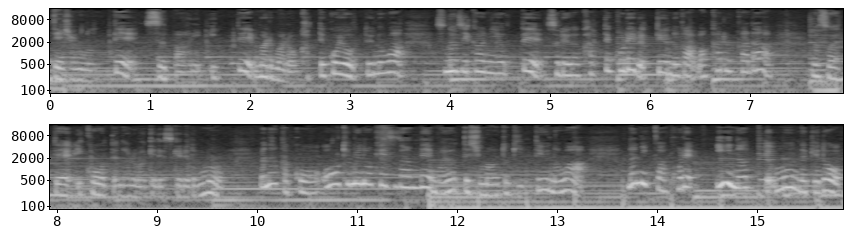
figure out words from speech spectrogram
自転車に乗ってスーパーに行ってまるを買ってこようっていうのはその時間によってそれが買ってこれるっていうのが分かるから、まあ、そうやって行こうってなるわけですけれども、まあ、なんかこう大きめの決断で迷ってしまう時っていうのは何かこれいいなって思うんだけど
